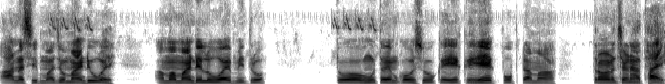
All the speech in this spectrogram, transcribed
આ નસીબમાં જો માંડ્યું હોય, આમાં માંડેલું હોય મિત્રો, તો હું તો એમ કહું છું કે એક એક પોપટામાં ત્રણ ચણા થાય.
